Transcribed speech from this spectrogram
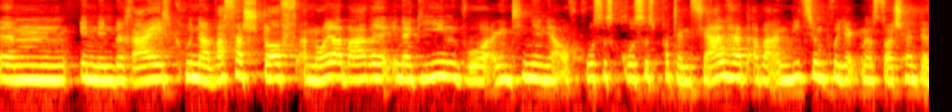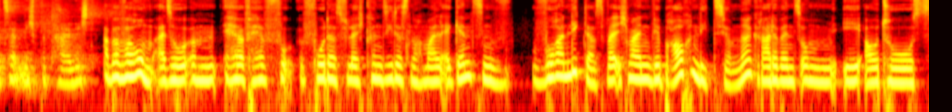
ähm, in den Bereich grüner Wasserstoff, erneuerbare Energien, wo Argentinien ja auch großes, großes Potenzial hat, aber an Lithiumprojekten ist Deutschland derzeit nicht beteiligt. Aber warum? Also ähm, Herr, Herr Voders, vielleicht können Sie das nochmal ergänzen. Woran liegt das? Weil ich meine, wir brauchen Lithium, ne? Gerade wenn es um E-Autos,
